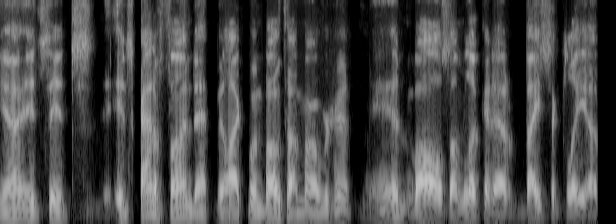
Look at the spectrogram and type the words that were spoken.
Yeah, it's it's it's kind of fun to be like when both of them are over hit, hitting balls. I'm looking at basically a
